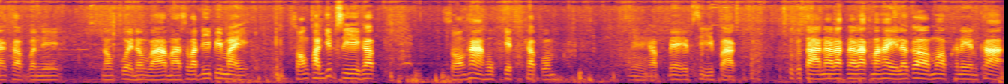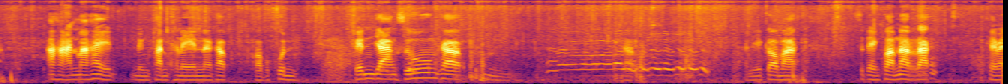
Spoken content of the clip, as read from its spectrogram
นะครับ วันนี้น้องกล้วยน้ำว้ามาสวัสดีปีใหม่ 2024 ครับ 2567 ครับผมนี่ครับแม่ FC ฝากตุ๊กตาน่ารักน่ารักมาให้ แล้วก็มอบคะแนนค่าอาหารมาให้ 1,000 คะแนนนะครับ ขอบพระคุณเป็นอย่างสูงครับครับ อันนี้ก็มาแสดงความน่ารักใช่ไหม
